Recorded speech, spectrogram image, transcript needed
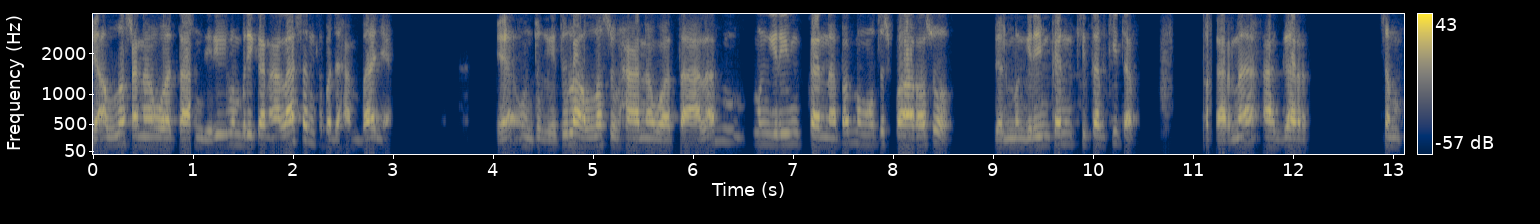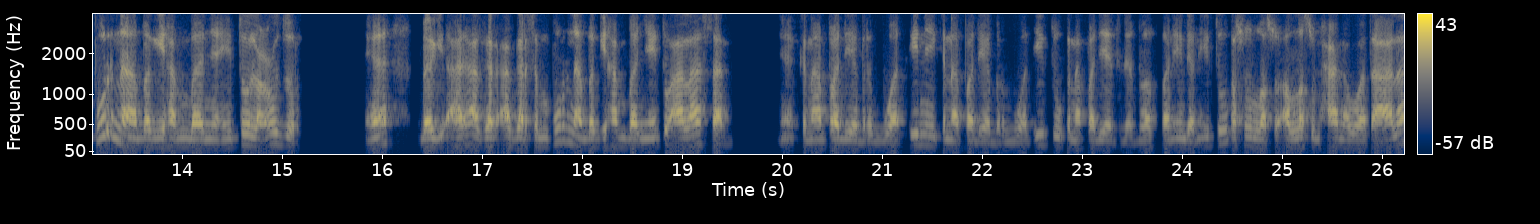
Ya Allah Subhanahu wa taala sendiri memberikan alasan kepada hambanya. Ya, untuk itulah Allah Subhanahu wa taala mengirimkan apa mengutus para rasul dan mengirimkan kitab-kitab karena agar sempurna bagi hambanya itu uzur ya bagi agar agar sempurna bagi hambanya itu alasan ya kenapa dia berbuat ini kenapa dia berbuat itu kenapa dia tidak melakukan ini dan itu Rasulullah Allah Subhanahu wa taala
